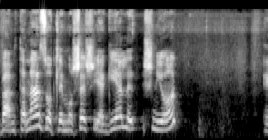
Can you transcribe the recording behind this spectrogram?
בהמתנה הזאת למשה שיגיע לשניות, אה,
